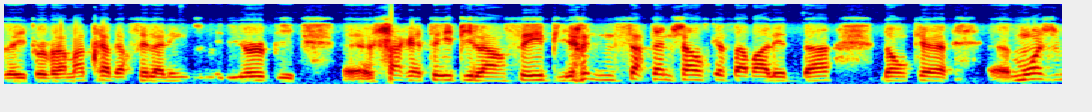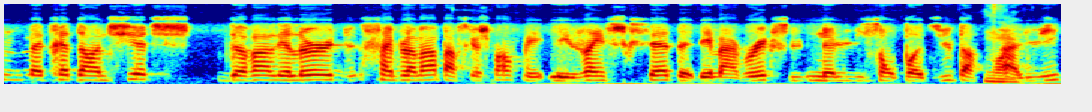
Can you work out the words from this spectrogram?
il peut vraiment traverser la ligne du milieu, puis euh, s'arrêter, puis lancer, puis il y a une certaine chance que ça va aller dedans. Donc, euh, moi, je mettrais Doncic devant Lillard simplement parce que je pense que les, insuccès des Mavericks ne lui sont pas dus par à lui.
